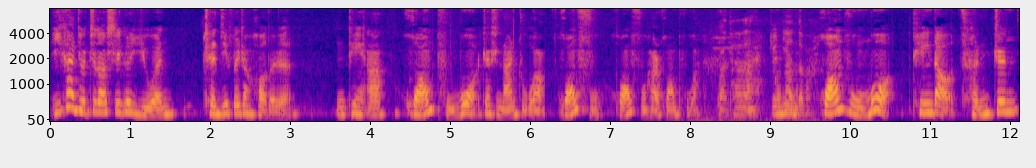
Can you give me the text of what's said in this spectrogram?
一看就知道是一个语文成绩非常好的人。你听啊，黄浦墨，这是男主啊，黄甫，黄甫还是黄埔啊？管他呢哎，，就念的吧。黄浦墨听到曾真、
